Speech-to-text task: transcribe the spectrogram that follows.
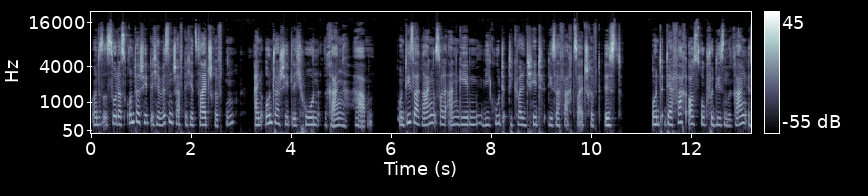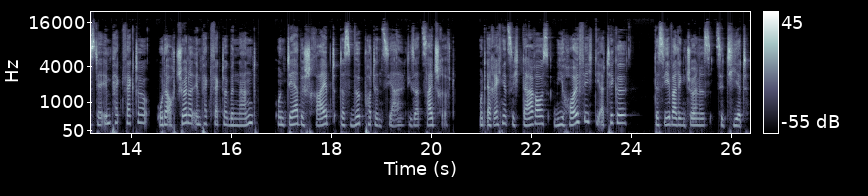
Und es ist so, dass unterschiedliche wissenschaftliche Zeitschriften einen unterschiedlich hohen Rang haben. Und dieser Rang soll angeben, wie gut die Qualität dieser Fachzeitschrift ist. Und der Fachausdruck für diesen Rang ist der Impact Factor oder auch Journal Impact Factor benannt und der beschreibt das Wirkpotenzial dieser Zeitschrift und errechnet sich daraus, wie häufig die Artikel des jeweiligen Journals zitiert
